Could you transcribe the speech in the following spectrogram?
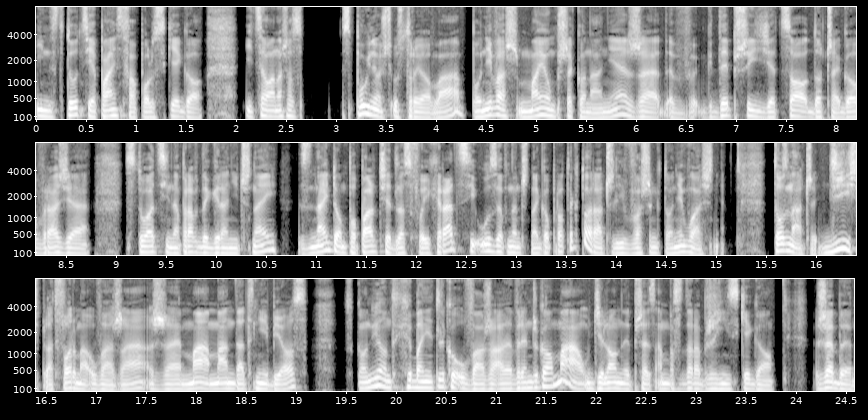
instytucje państwa polskiego i cała nasza spójność ustrojowa, ponieważ mają przekonanie, że w, gdy przyjdzie co do czego, w razie sytuacji naprawdę granicznej, znajdą poparcie dla swoich racji u zewnętrznego protektora, czyli w Waszyngtonie właśnie. To znaczy, dziś Platforma uważa, że ma mandat niebios, skądinąd chyba nie tylko uważa, ale wręcz go ma udzielony przez ambasadora Brzezińskiego, żeby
